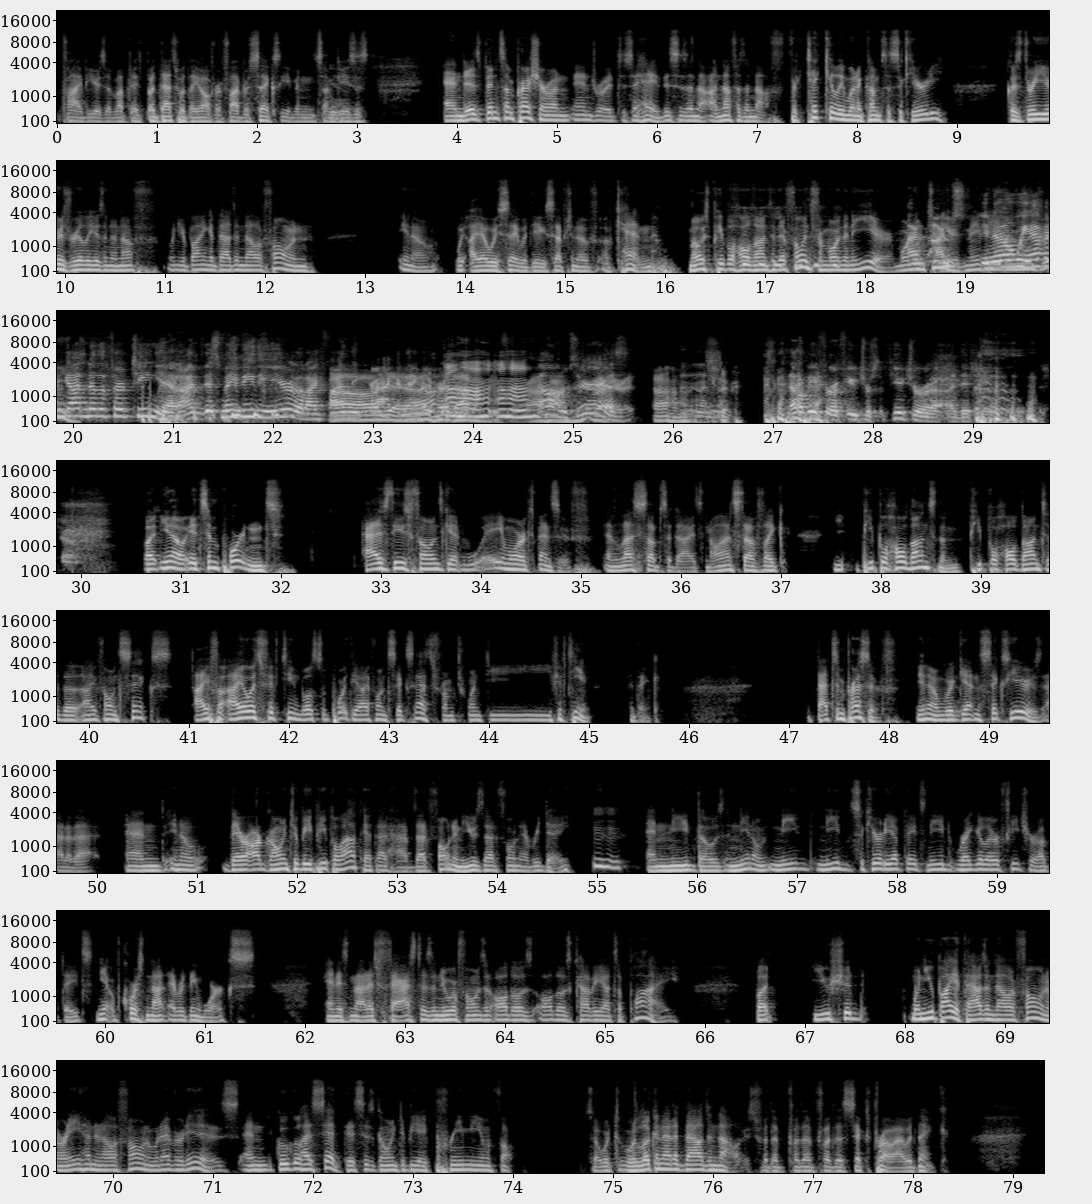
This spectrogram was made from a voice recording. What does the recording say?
five years of updates, but that's what they offer, five or six, even in some Yeah. cases. And there's been some pressure on Android to say, hey, this is enough. Enough is enough, particularly when it comes to security, because three years really isn't enough. When you're buying a thousand dollar phone, you know, we- I always say, with the exception of, of Ken, most people hold on to their phones for more than a year, more than I'm- 2 I'm years. Maybe You know, we haven't gotten to the thirteen yet. I'm, this may be the year that I finally Oh, crack and yeah, hang I've on. heard that. Uh-huh, one uh-huh. No, I'm serious. right. Uh-huh, Anyway. sure. That'll be for a future, future uh, edition of the show. But you know, it's important as these phones get way more expensive and less subsidized and all that stuff. Like people hold on to them. People hold on to the iPhone six. iPhone, iOS 15 will support the iPhone 6s from 2015, I think. That's impressive. You know, we're getting six years out of that. And you know, there are going to be people out there that have that phone and use that phone every day hmm and need those and you know need need security updates need regular feature updates yeah of course not everything works and it's not as fast as the newer phones and all those all those caveats apply but you should when you buy a thousand dollar phone or an eight hundred dollar phone or whatever it is and google has said this is going to be a premium phone. So we're, we're looking at a thousand dollars for the for the for the six pro i would think.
